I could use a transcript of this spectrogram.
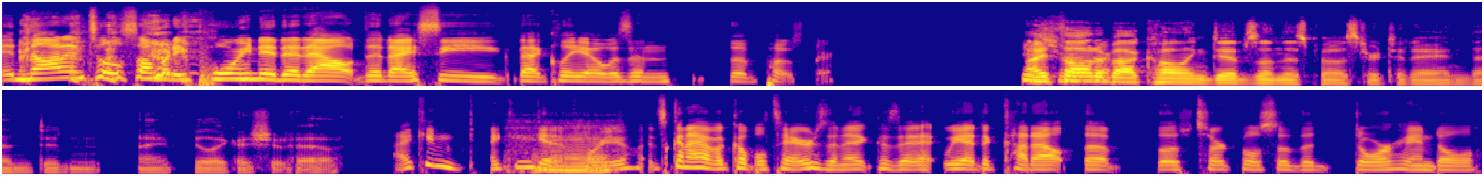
not until somebody pointed it out did I see that Cleo was in the poster. Yeah, I she's thought about calling dibs on this poster today and then didn't. I feel like I should have. I can I can get it Uh-huh. for you. It's gonna have a couple tears in it because we had to cut out the the circle so the door handle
